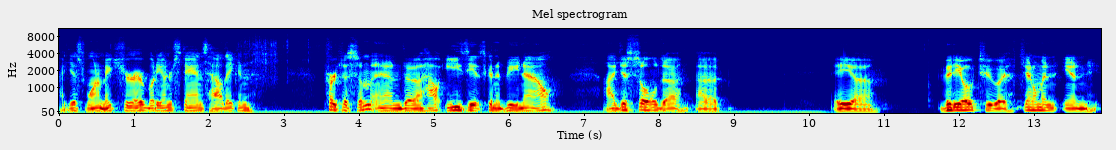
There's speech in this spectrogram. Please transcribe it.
I just want to make sure everybody understands how they can purchase them and uh, how easy it's going to be now. I just sold uh, uh, a... video to a gentleman in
